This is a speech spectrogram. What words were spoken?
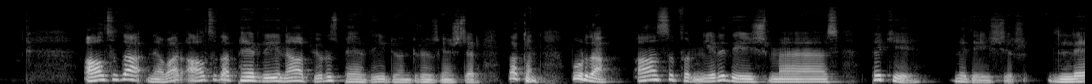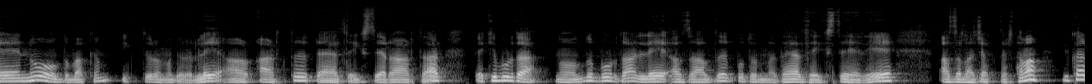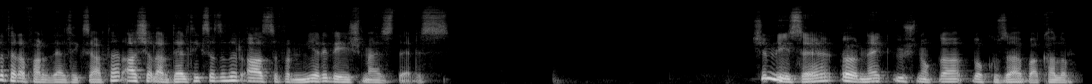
6'da ne var? 6'da perdeyi ne yapıyoruz? Perdeyi döndürüyoruz gençler. Bakın burada A0'ın yeri değişmez. Peki ne değişir? L ne oldu bakın ilk duruma göre L ar- arttı delta x değeri artar. Peki burada ne oldu? Burada L azaldı. Bu durumda delta x değeri azalacaktır. Tamam. Yukarı taraflarda delta x artar. Aşağılar delta x azalır. A0'ın yeri değişmez deriz. Şimdi ise örnek 3.9'a bakalım.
